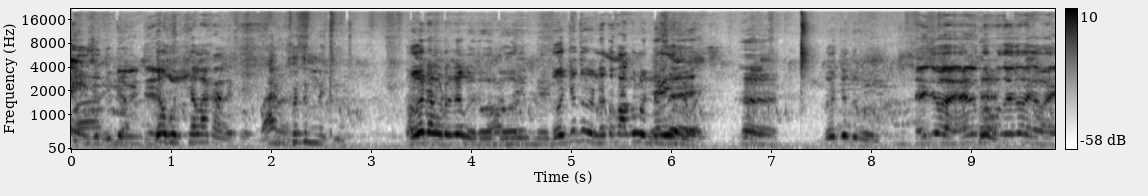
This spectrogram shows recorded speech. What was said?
এই যে দুইটা। দেখুন খেলা কারে তো ভাই থই দিম নাকি? ওই না ওটা নেলো হ্যাঁ। ধৈর্য ধরুন না তো পাগল এই। হ্যাঁ। ধৈর্য ধরুন। এই যে ভাই এনে তো বুঝাই দাও ভাই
